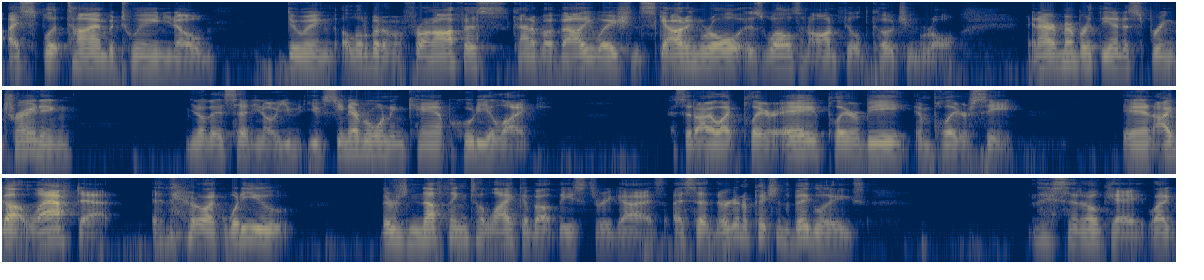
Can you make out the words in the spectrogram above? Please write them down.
I split time between you know doing a little bit of a front office kind of evaluation scouting role as well as an on field coaching role. And I remember at the end of spring training, you know, they said, you know, you've, you've seen everyone in camp. Who do you like? I said, I like player A, player B, and player C. And I got laughed at. And they were like, what do you, there's nothing to like about these three guys. I said, they're going to pitch in the big leagues. They said, okay, like,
